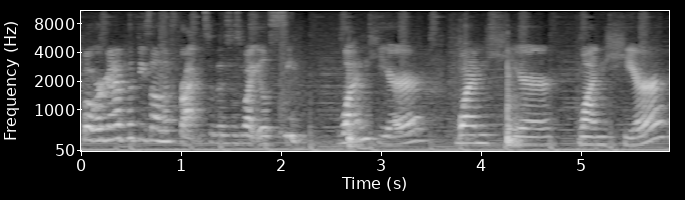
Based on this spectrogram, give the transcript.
but we're gonna put these on the front. So this is what you'll see. One here, one here, one here,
